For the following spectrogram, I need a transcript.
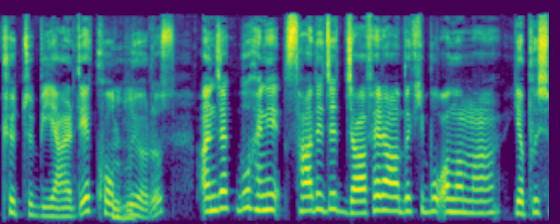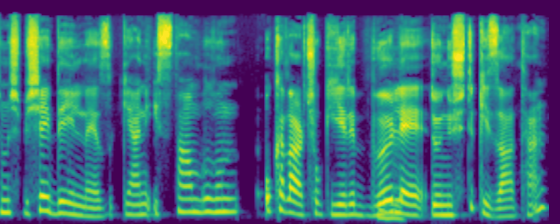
kötü bir yer diye kodluyoruz. Hı hı. Ancak bu hani sadece Cafer Ağa'daki bu alana yapışmış bir şey değil ne yazık. Yani İstanbul'un o kadar çok yeri böyle Hı-hı. dönüştü ki zaten.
